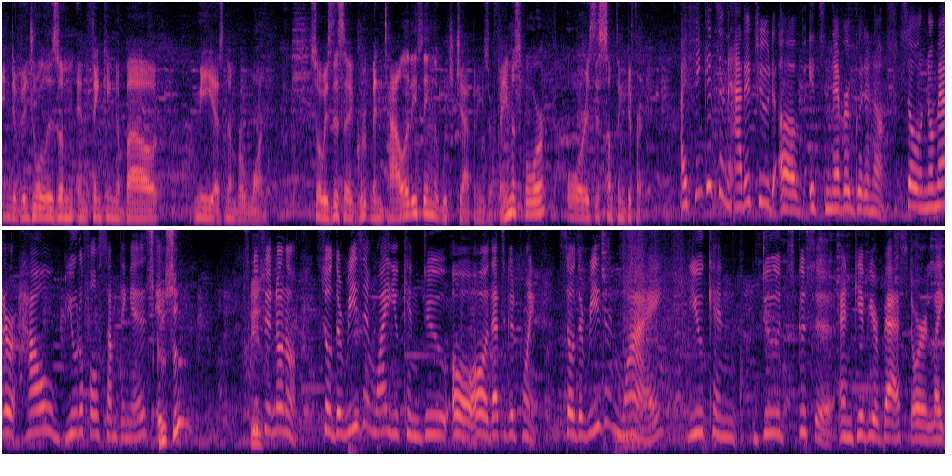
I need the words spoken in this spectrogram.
individualism and thinking about me as number one. So, is this a group mentality thing that which Japanese are famous for, or is this something different? I think it's an attitude of it's never good enough. So no matter how beautiful something is, Tsukusu? Me, no, no. So the reason why you can do oh oh that's a good point. So the reason why you can do tsukusu and give your best or like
